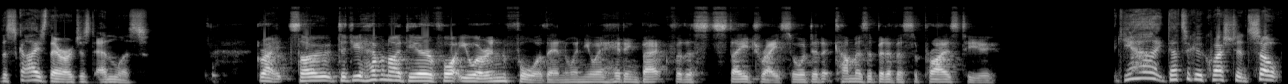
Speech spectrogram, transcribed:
the skies there are just endless. Great. So, did you have an idea of what you were in for then when you were heading back for this stage race, or did it come as a bit of a surprise to you? Yeah, that's a good question. So,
